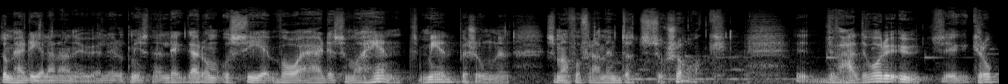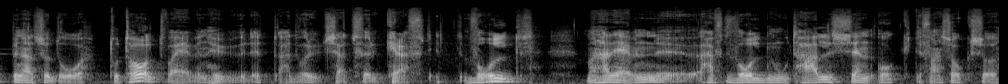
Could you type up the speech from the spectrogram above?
de här delarna nu eller åtminstone lägga dem och se vad är det som har hänt med personen så man får fram en dödsorsak. Eh, det hade varit ut, kroppen alltså då totalt var även huvudet hade varit utsatt för kraftigt våld man hade även eh, haft våld mot halsen och det fanns också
